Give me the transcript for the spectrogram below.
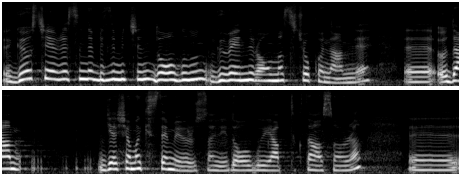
E, göz çevresinde bizim için dolgunun güvenilir olması çok önemli. E, ödem yaşamak istemiyoruz hani dolguyu yaptıktan sonra. Ee,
